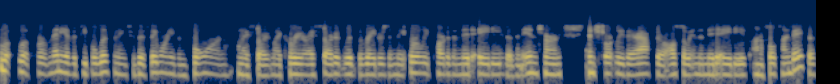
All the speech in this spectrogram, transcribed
look, look, for many of the people listening to this, they weren't even born when I started my career. I started with the Raiders in the early part of the mid 80s as an intern, and shortly thereafter, also in the mid 80s on a full time basis.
